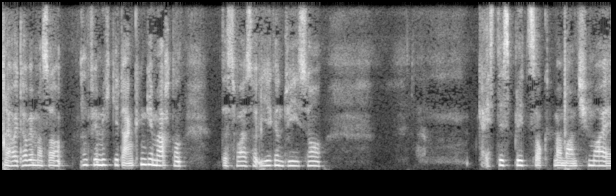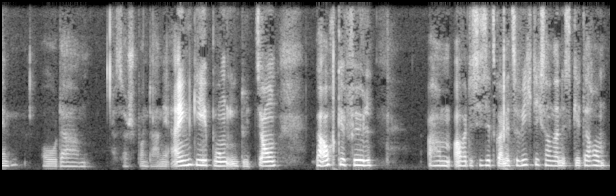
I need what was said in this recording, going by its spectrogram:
Ja, heute habe ich mir so für mich Gedanken gemacht und das war so irgendwie so Geistesblitz, sagt man manchmal, oder so spontane Eingebung, Intuition, Bauchgefühl. Ähm, aber das ist jetzt gar nicht so wichtig, sondern es geht darum,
